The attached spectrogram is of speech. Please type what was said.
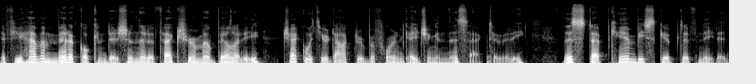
If you have a medical condition that affects your mobility, check with your doctor before engaging in this activity. This step can be skipped if needed.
